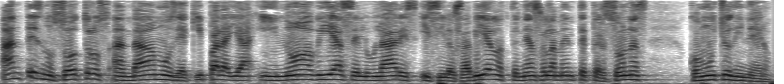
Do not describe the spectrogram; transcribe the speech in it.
Antes nosotros andábamos de aquí para allá y no había celulares y si los había los tenían solamente personas con mucho dinero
